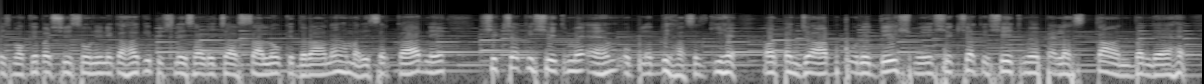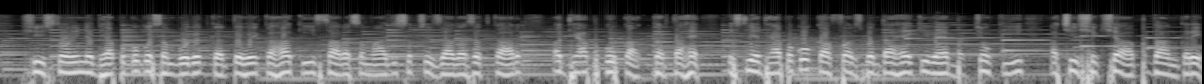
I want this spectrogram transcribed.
इस मौके पर श्री सोनी ने कहा कि पिछले साढ़े चार सालों के दौरान हमारी सरकार ने शिक्षा के क्षेत्र में अहम उपलब्धि हासिल की है और पंजाब पूरे देश में शिक्षा के क्षेत्र में पहला स्थान बन गया है। श्री सोनी ने अध्यापकों को संबोधित करते हुए कहा कि सारा समाज सबसे ज़्यादा सत्कार अध्यापकों का करता है, इसलिए अध्यापकों का फ़र्ज़ बनता है कि वह बच्चों की अच्छी शिक्षा प्रदान करें।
